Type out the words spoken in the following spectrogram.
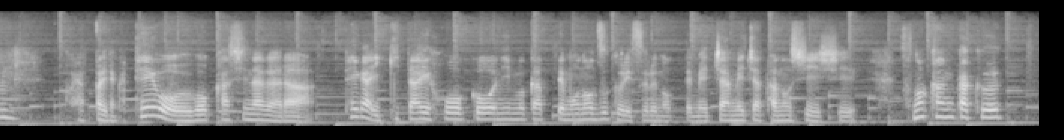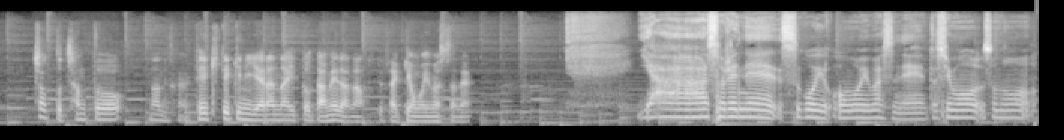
うん。やっぱりなんか手を動かしながら手が行きたい方向に向かってものづくりするのってめちゃめちゃ楽しいしその感覚ちょっとちゃんとなんですかね定期的にやらないとダメだなってさっき思いましたね。いやー、それね、すごい思いますね。私も、その、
